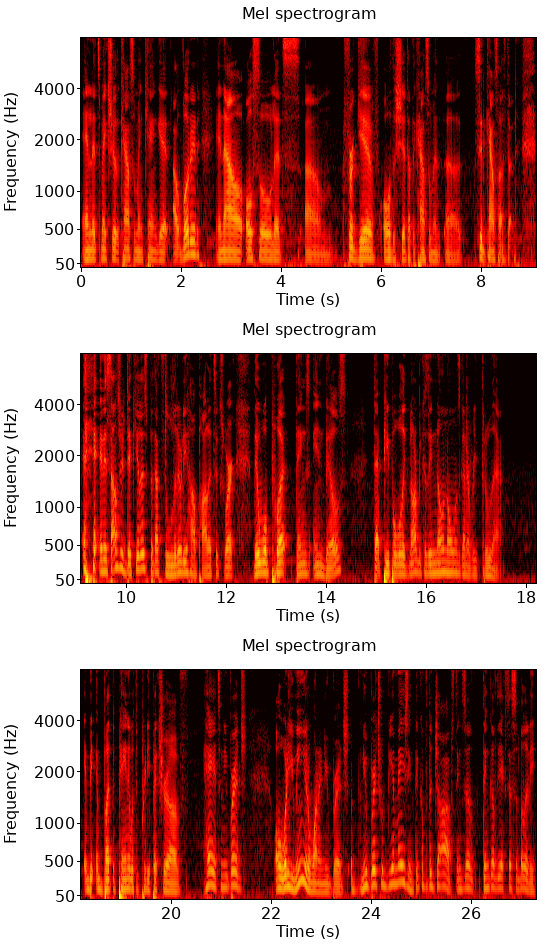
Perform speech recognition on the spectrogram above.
and let's make sure the councilman can get outvoted. And now also let's um, forgive all the shit that the councilman, uh, city council has done. and it sounds ridiculous, but that's literally how politics work. They will put things in bills that people will ignore because they know no one's gonna read through that. Be, but to paint it with a pretty picture of, hey, it's a new bridge. Oh, what do you mean you don't want a new bridge? A new bridge would be amazing. Think of the jobs. Think of think of the accessibility.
